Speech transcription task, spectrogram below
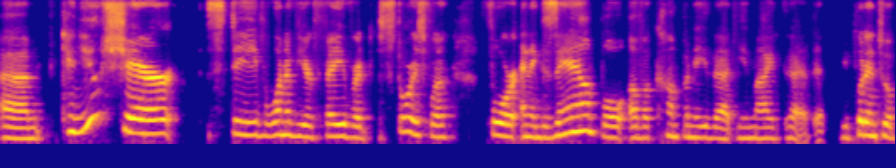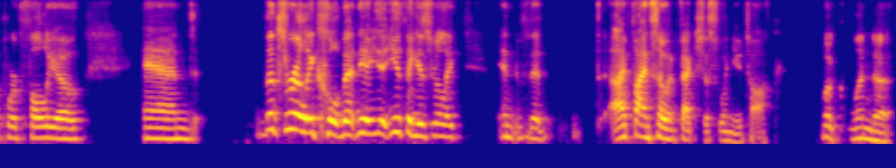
Um, can you share steve one of your favorite stories for for an example of a company that you might that you put into a portfolio and that's really cool that you think is really and that i find so infectious when you talk look linda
